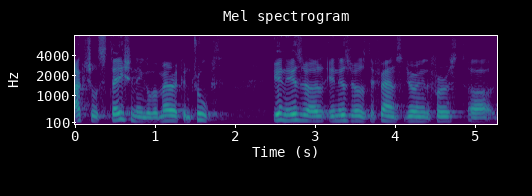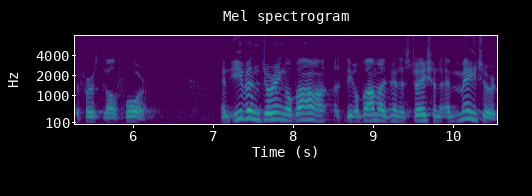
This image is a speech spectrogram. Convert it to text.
actual stationing of American troops in Israel, in Israel's defense during the first, uh, the first Gulf War. And even during Obama, the Obama administration, a major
